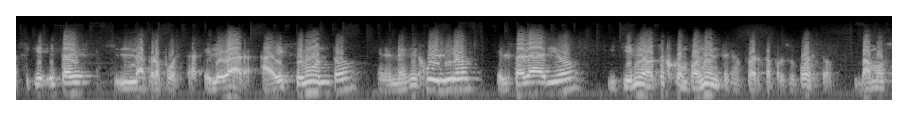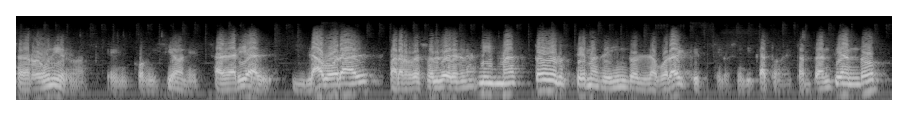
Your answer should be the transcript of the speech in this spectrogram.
Así que esta es la propuesta, elevar a ese monto en el mes de julio el salario y tiene otros componentes la oferta, por supuesto. Vamos a reunirnos en comisiones salarial y laboral para resolver en las mismas todos los temas de índole laboral que, los sindicatos están planteando,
